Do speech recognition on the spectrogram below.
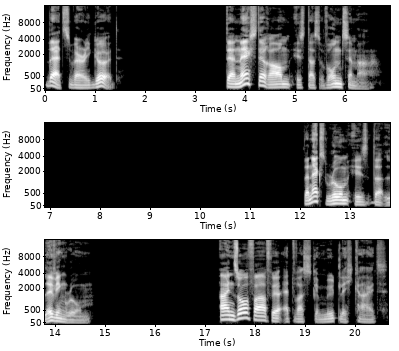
That's very good. Der nächste Raum ist das Wohnzimmer. The next room is the living room. Ein Sofa für etwas Gemütlichkeit.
